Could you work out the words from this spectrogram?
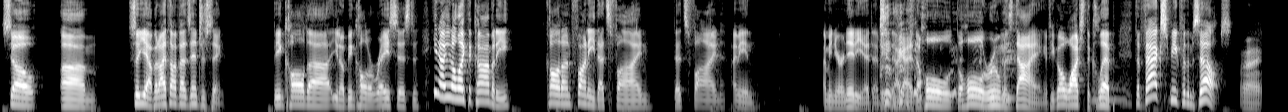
So, um, so yeah, but I thought that's interesting. Being called, uh, you know, being called a racist, and you know, you don't like the comedy, call it unfunny. That's fine. That's fine. I mean, I mean, you're an idiot. I mean, I, the whole the whole room is dying. If you go watch the clip, the facts speak for themselves. Right.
